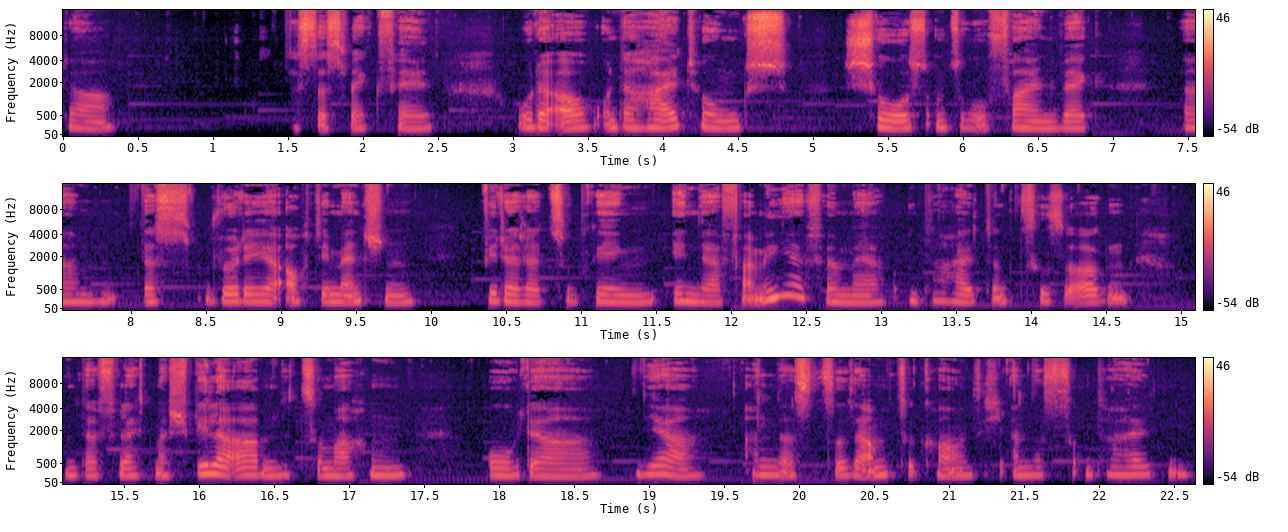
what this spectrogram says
da, dass das wegfällt. Oder auch Unterhaltungs- Shows und so fallen weg. Ähm, das würde ja auch die Menschen wieder dazu bringen, in der Familie für mehr Unterhaltung zu sorgen und da vielleicht mal Spieleabende zu machen oder ja, anders zusammenzukommen, sich anders zu unterhalten.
